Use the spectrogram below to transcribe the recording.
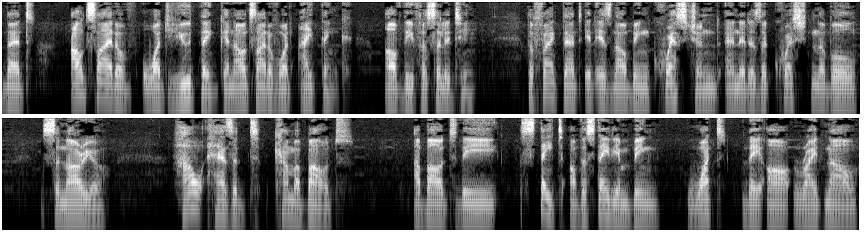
that outside of what you think and outside of what I think of the facility, the fact that it is now being questioned and it is a questionable scenario, how has it come about about the state of the stadium being what they are right now,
